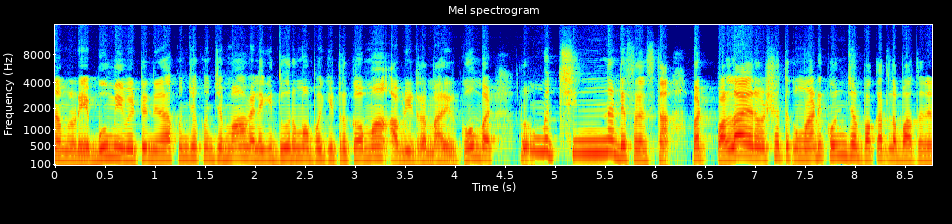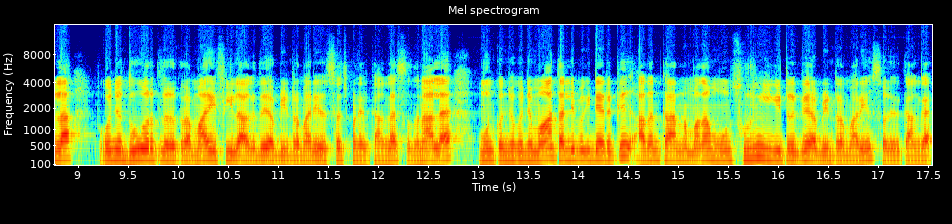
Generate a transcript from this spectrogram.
நம்மளுடைய பூமி விட்டு நிலா கொஞ்சம் கொஞ்சமாக விலகி தூரமாக போய்கிட்டு இருக்கோமா அப்படின்ற மாதிரி இருக்கும். பட் ரொம்ப சின்ன டிஃப்ரென்ஸ் தான். பட் பல்லாயிரம் வருஷத்துக்கு முன்னாடி கொஞ்சம் பக்கத்தில் பார்த்த நிலா இப்போ கொஞ்சம் தூரத்தில் இருக்கிற மாதிரி ஃபீல் ஆகுது அப்படின்ற மாதிரி ரிசர்ச் பண்ணியிருக்காங்க. ஸோ அதனால் மூன் கொஞ்சம் கொஞ்சமாக தள்ளி போய்கிட்டே இருக்குது அதன் காரணமாக தான் மூன் சுருங்கிக்கிட்டு இருக்கு அப்படின்ற மாதிரியும் சொல்லியிருக்காங்க.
